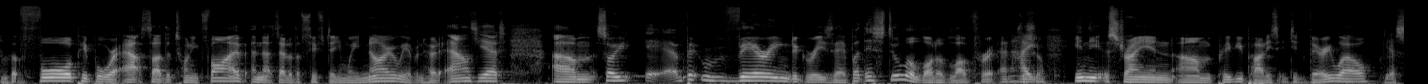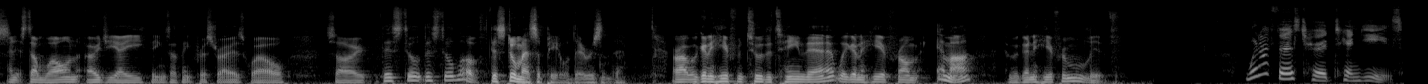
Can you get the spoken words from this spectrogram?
But four people were outside the 25, and that's out of the 15 we know. We haven't heard ours yet. Um, so a bit varying degrees there, but there's still a lot of love for it. And hey, sure. in the Australian um, preview parties, it did very well. Yes. And it's done well on OGAE things, I think, for Australia as well. So there's still there's still love. There's still mass appeal there, isn't there? All right, we're going to hear from two of the team there. We're going to hear from Emma, and we're going to hear from Liv. When I first heard 10 years,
